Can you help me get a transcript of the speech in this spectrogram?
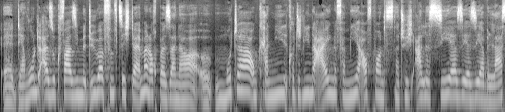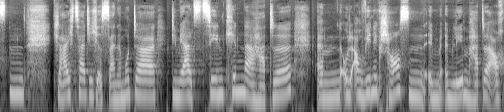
Äh, der wohnt also quasi mit über 50 da immer noch bei seiner äh, Mutter und nie, konnte nie eine eigene Familie aufbauen. Das ist natürlich alles sehr, sehr, sehr belastend. Gleichzeitig ist seine Mutter, die mehr als zehn Kinder hatte ähm, und auch wenig Chancen im, im Leben hatte, auch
